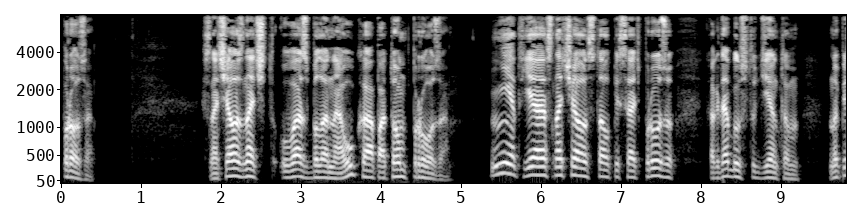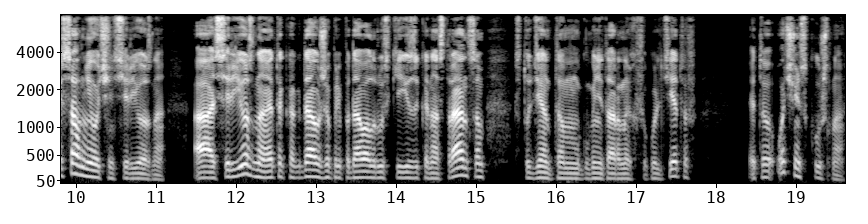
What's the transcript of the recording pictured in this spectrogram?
Проза. Сначала, значит, у вас была наука, а потом проза. Нет, я сначала стал писать прозу, когда был студентом, но писал не очень серьезно. А серьезно это когда уже преподавал русский язык иностранцам, студентам гуманитарных факультетов. Это очень скучно.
